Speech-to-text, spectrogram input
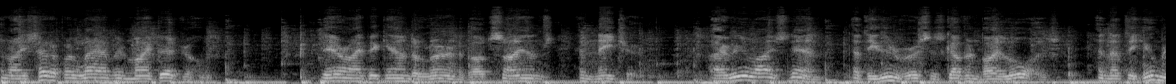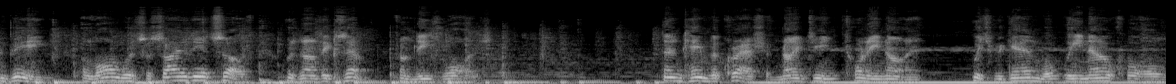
and I set up a lab in my bedroom. There I began to learn about science and nature. I realized then that the universe is governed by laws, and that the human being, along with society itself, was not exempt from these laws. Then came the crash of 1929, which began what we now call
